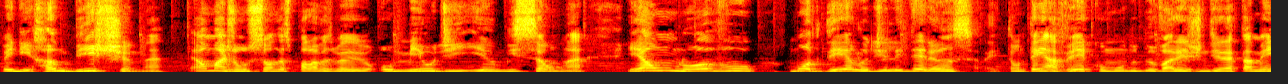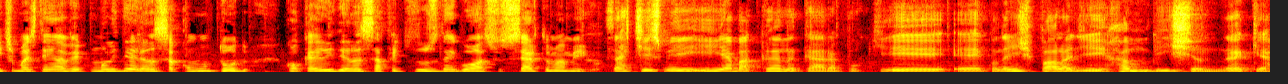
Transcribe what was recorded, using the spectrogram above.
vem de ambition, né? É uma junção das palavras humilde e ambição, né? E é um novo modelo de liderança. Né? Então tem a ver com o mundo do varejo indiretamente, mas tem a ver com liderança como um todo. Qualquer liderança à frente dos negócios, certo, meu amigo? Certíssimo, e é bacana, cara, porque é, quando a gente fala de ambition, né, que é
